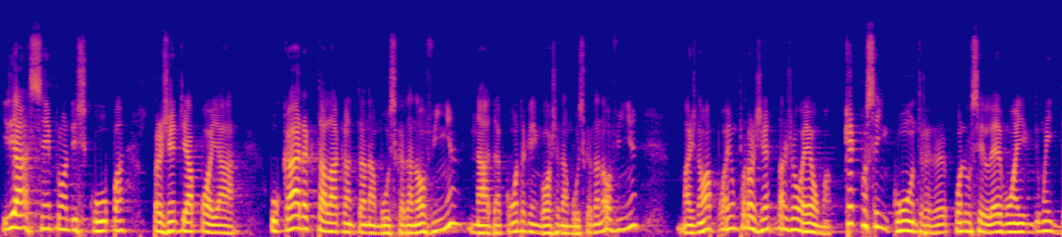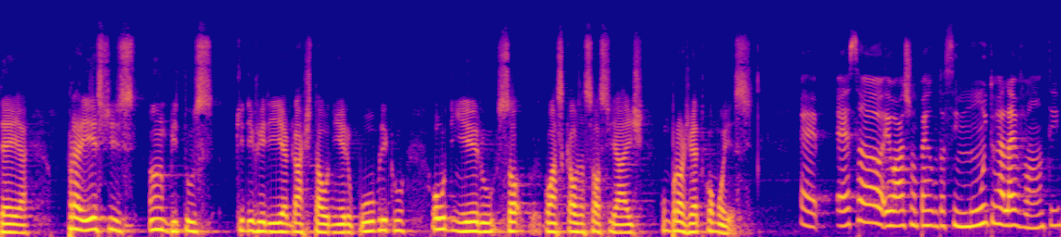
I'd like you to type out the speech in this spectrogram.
E há sempre uma desculpa para a gente apoiar o cara que está lá cantando a música da novinha, nada contra quem gosta da música da novinha, mas não apoia um projeto da Joelma. O que é que você encontra né, quando você leva uma, uma ideia para estes âmbitos que deveria gastar o dinheiro público ou o dinheiro so, com as causas sociais com um projeto como esse? É, essa eu acho uma pergunta assim muito relevante.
